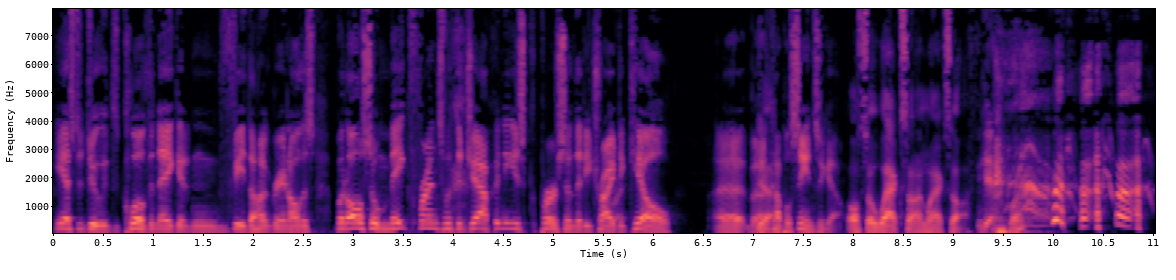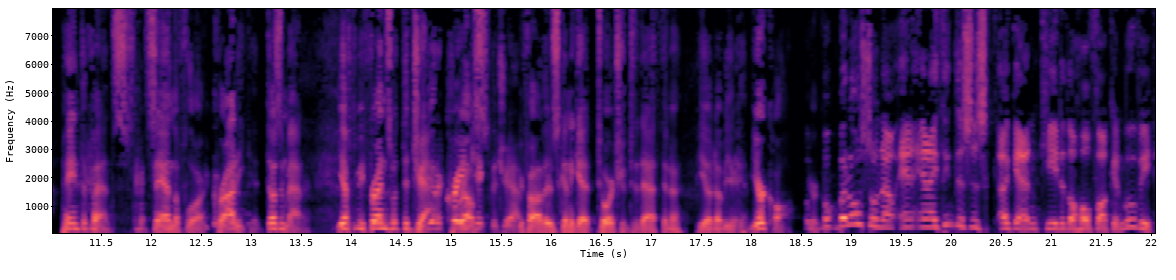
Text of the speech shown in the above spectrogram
he has to do clothe the naked and feed the hungry and all this, but also make friends with the Japanese person that he tried to kill uh, a Yeah. couple scenes ago. Also, wax on, wax off. Yeah. What? Paint the fence, sand the floor, karate kid. Doesn't matter. You have to be friends with the Jap. gotta crane kick the Jap. Your father's going to get tortured to death in a POW camp. Your call. Your call. But, but also now, and, and I think this is again key to the whole fucking movie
